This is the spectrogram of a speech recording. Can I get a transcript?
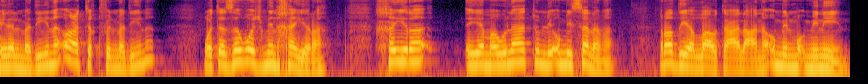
إلى المدينة أعتق في المدينة وتزوج من خيرة. خيرة هي مولاة لأم سلمة رضي الله تعالى عنها أم المؤمنين.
